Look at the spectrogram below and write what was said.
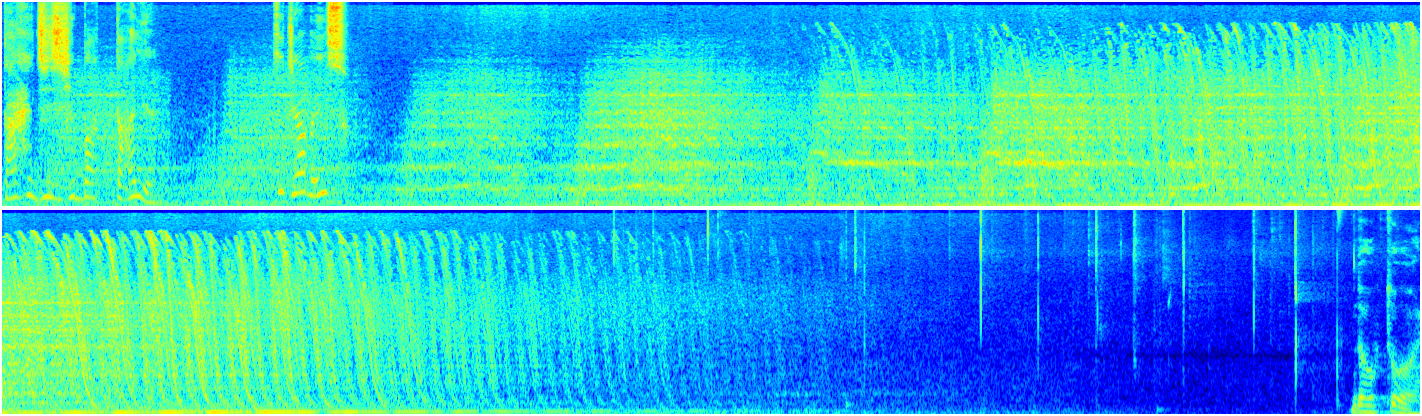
Tardes de batalha? Que diabo é isso? Doutor,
